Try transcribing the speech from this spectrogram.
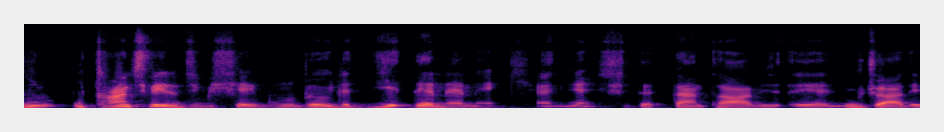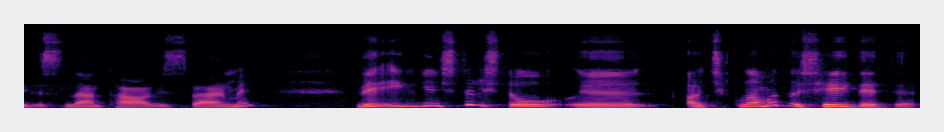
bu utanç verici bir şey bunu böyle diye dememek hani şiddetten taviz eee, mücadelesinden taviz vermek ve ilginçtir işte o, eee, açıklama da şey dedi,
